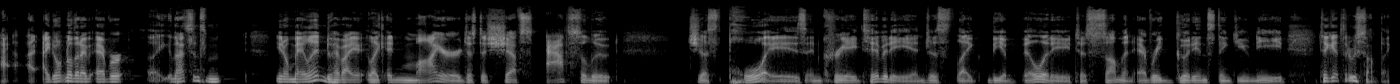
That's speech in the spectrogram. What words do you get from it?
I, I don't know that I've ever, like, not since you know, Mei Lin, have I like admired just a chef's absolute just poise and creativity and just like the ability to summon every good instinct you need to get through something.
